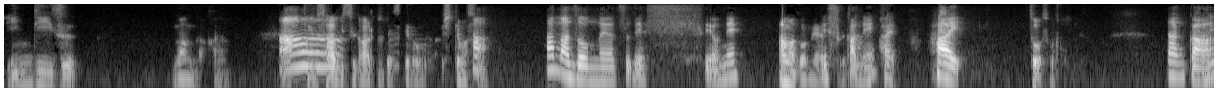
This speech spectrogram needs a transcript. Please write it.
インディーズ漫画かな？ってあいうサービあ、スがあるんですけど、知ってます？あアマゾンのやつですよね。?Amazon のやつ。ですかねはい。はい。そうそう。あなんか、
